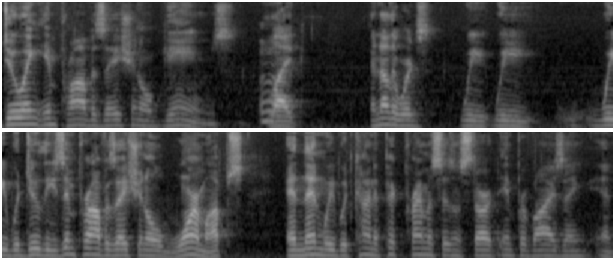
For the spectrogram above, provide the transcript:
doing improvisational games. Like, in other words, we, we, we would do these improvisational warm ups, and then we would kind of pick premises and start improvising and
